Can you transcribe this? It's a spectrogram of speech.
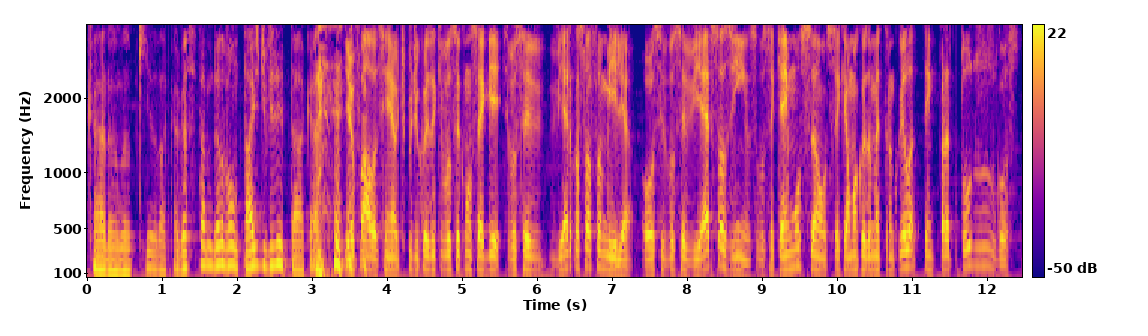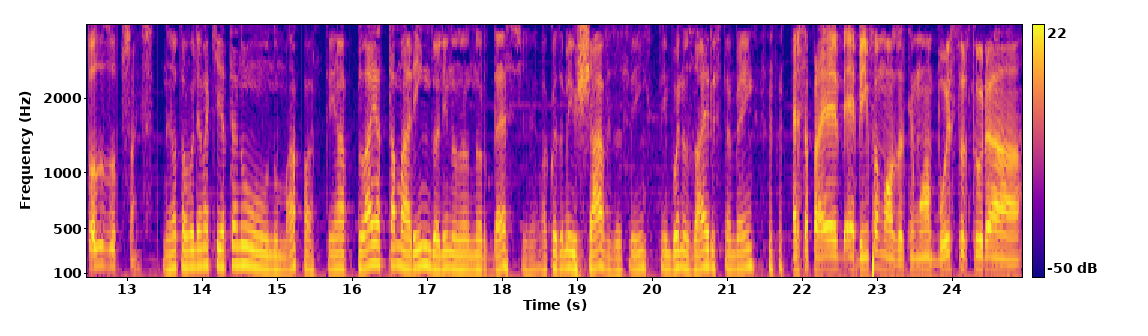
Caramba, que bacana. Agora você tá me dando vontade de visitar, cara. E eu falo, assim, é o tipo de coisa que você consegue, se você vier com a sua família, ou se você vier sozinho, se você quer emoção, se você quer uma coisa mais tranquila, tem para todos os gostos, todas as opções. Eu tava olhando aqui até no, no mapa, tem a Praia Tamarindo ali no, no Nordeste, uma coisa meio Chaves, assim. Tem Buenos Aires também. Essa praia é, é bem famosa, tem uma boa estrutura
